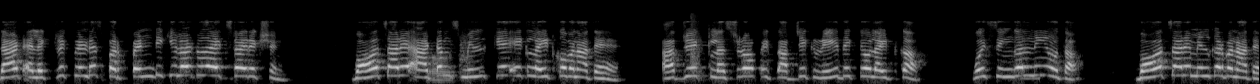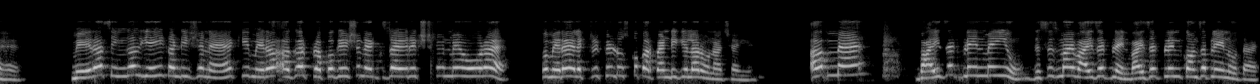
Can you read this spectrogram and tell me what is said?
that electric field is perpendicular to the X direction बहुत सारे एटम्स मिलके एक लाइट को बनाते हैं। आप जो एक क्लस्टर ऑफ़ एक आप जो एक रे देखते हो लाइट का वो एक सिंगल नहीं होता। बहुत सारे मिलकर बनाते हैं। मेरा सिंगल यही कंडीशन है कि मेरा अगर प्रोपोगेशन एक्स डायरेक्शन में हो रहा है तो मेरा इलेक्ट्रिक फ़ील्ड उसको परपेंडिकुलर होना चाहिए। अब मैं वाइजेड प्लेन में ही हूँ। This is my YZ plane YZ plane कौन सा प्लेन होता है?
